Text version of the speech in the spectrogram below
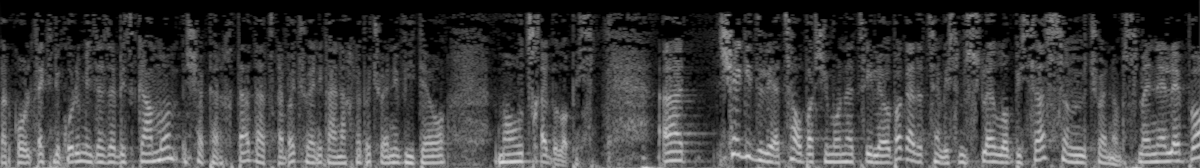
გარკვეული ტექნიკური მიზეზების გამო შეფერხდა დაწყება ჩვენი განახლება ჩვენი ვიდეო მოუწყებლობის. შეგიძლიათ საუბარში მონაწილეობა გადაცემის მსვლელობისას ჩვენო მსმენელებო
